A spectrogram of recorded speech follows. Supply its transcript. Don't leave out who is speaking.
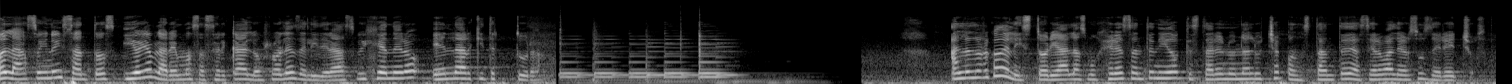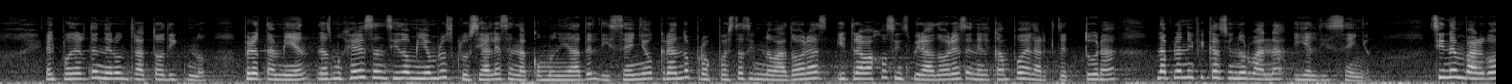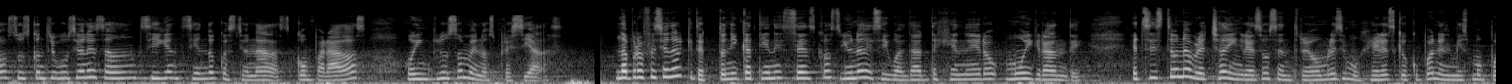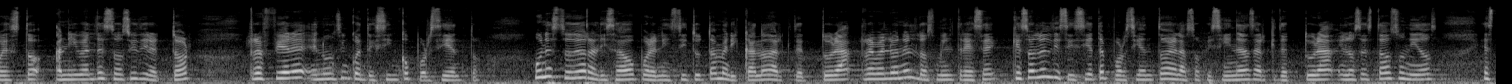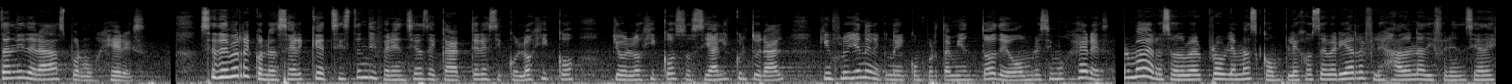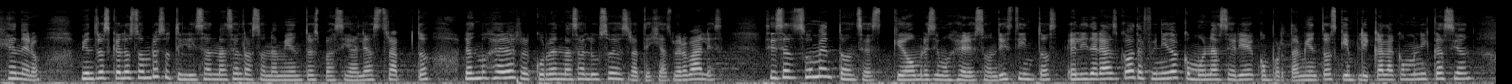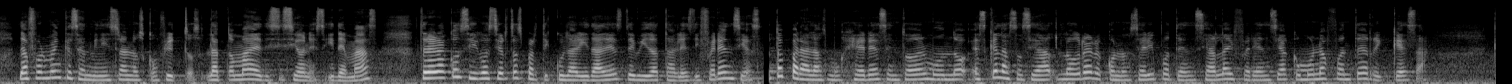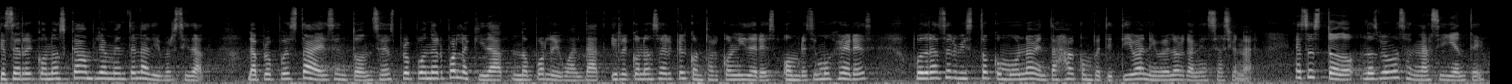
Speaker 1: Hola, soy Noy Santos y hoy hablaremos acerca de los roles de liderazgo y género en la arquitectura. A lo largo de la historia, las mujeres han tenido que estar en una lucha constante de hacer valer sus derechos, el poder tener un trato digno, pero también las mujeres han sido miembros cruciales en la comunidad del diseño, creando propuestas innovadoras y trabajos inspiradores en el campo de la arquitectura, la planificación urbana y el diseño. Sin embargo, sus contribuciones aún siguen siendo cuestionadas, comparadas o incluso menospreciadas. La profesión arquitectónica tiene sesgos y una desigualdad de género muy grande. Existe una brecha de ingresos entre hombres y mujeres que ocupan el mismo puesto a nivel de socio y director, refiere en un 55%. Un estudio realizado por el Instituto Americano de Arquitectura reveló en el 2013 que solo el 17% de las oficinas de arquitectura en los Estados Unidos están lideradas por mujeres. Se debe reconocer que existen diferencias de carácter psicológico, biológico, social y cultural que influyen en el comportamiento de hombres y mujeres. Forma de resolver problemas complejos se vería reflejado en la diferencia de género. Mientras que los hombres utilizan más el razonamiento espacial y abstracto, las mujeres recurren más al uso de estrategias verbales. Si se asume entonces que hombres y mujeres son distintos, el liderazgo, definido como una serie de comportamientos que implica la comunicación, la forma en que se administran los conflictos, la toma de decisiones y demás, traerá consigo ciertas particularidades debido a tales diferencias. Para las mujeres en todo el mundo es que la sociedad logre reconocer y potenciar la diferencia como una fuente de riqueza, que se reconozca ampliamente la diversidad. La propuesta es entonces proponer por la equidad, no por la igualdad, y reconocer que el contar con líderes, hombres y mujeres, podrá ser visto como una ventaja competitiva a nivel organizacional. Eso es todo, nos vemos en la siguiente.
